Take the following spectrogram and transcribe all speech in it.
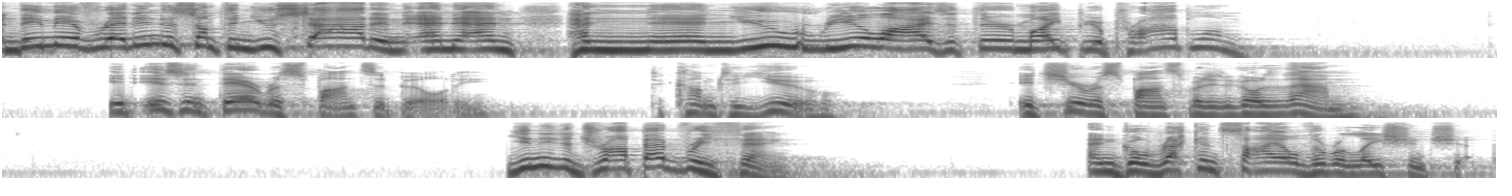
And they may have read into something you said, and, and, and, and, and you realize that there might be a problem. It isn't their responsibility to come to you, it's your responsibility to go to them. You need to drop everything and go reconcile the relationship.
